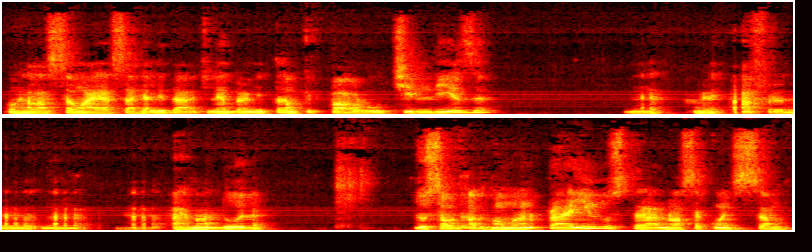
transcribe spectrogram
com relação a essa realidade. Lembrando então que Paulo utiliza né, a metáfora da, da, da armadura do soldado romano para ilustrar nossa condição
